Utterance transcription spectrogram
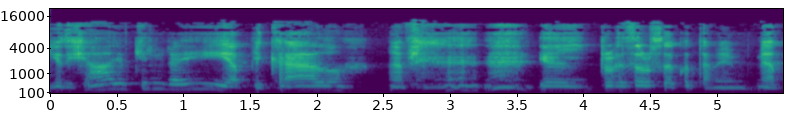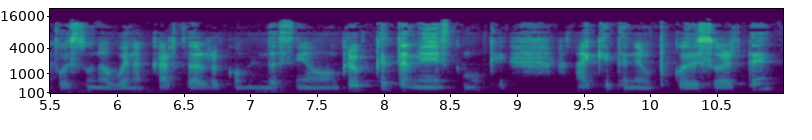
yo dije, ah, yo quiero ir ahí y aplicado. y el profesor Soco también me ha puesto una buena carta de recomendación. Creo que también es como que hay que tener un poco de suerte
